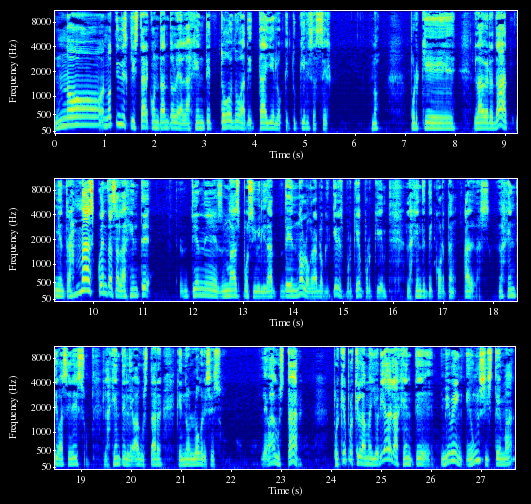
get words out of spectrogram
no, no tienes que estar contándole a la gente todo a detalle lo que tú quieres hacer. No. Porque la verdad, mientras más cuentas a la gente, tienes más posibilidad de no lograr lo que quieres. ¿Por qué? Porque la gente te cortan alas. La gente va a hacer eso. La gente le va a gustar que no logres eso. Le va a gustar. ¿Por qué? Porque la mayoría de la gente vive en un sistema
